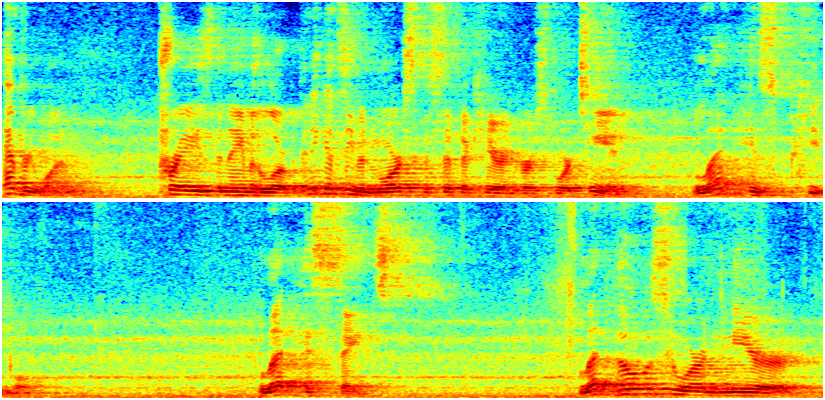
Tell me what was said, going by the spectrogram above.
everyone praise the name of the Lord. But then he gets even more specific here in verse 14. Let his people, let his saints, let those who are near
